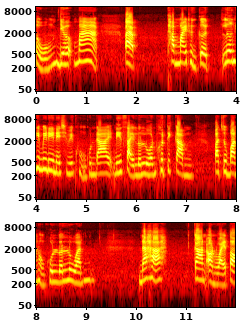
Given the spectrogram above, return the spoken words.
สูงเยอะมาก แบบทำไมถึงเกิดเรื่องที่ไม่ดีในชีวิตของคุณได้นิสัยล้วนๆพฤติกรรม ปัจจุบันของคุณล้วนๆนะคะ การอ่อนไหวต่อ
